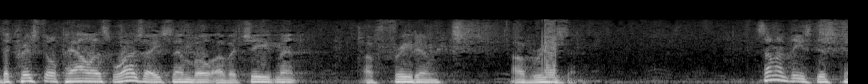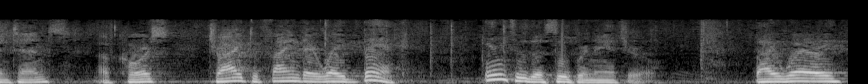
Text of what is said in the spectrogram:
The Crystal Palace was a symbol of achievement, of freedom, of reason. Some of these discontents, of course, tried to find their way back into the supernatural by way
